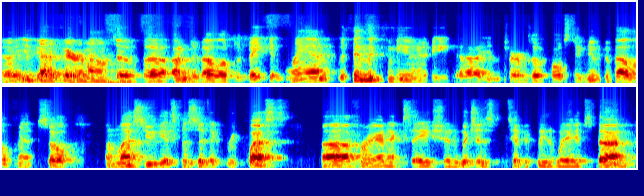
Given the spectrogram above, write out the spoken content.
uh, you've got a fair amount of, uh, undeveloped vacant land within the community, uh, in terms of hosting new development. So unless you get specific requests, uh, for annexation, which is typically the way it's done,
